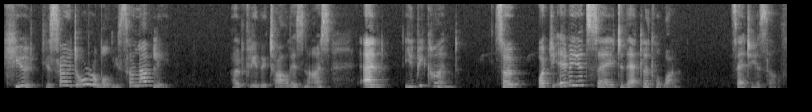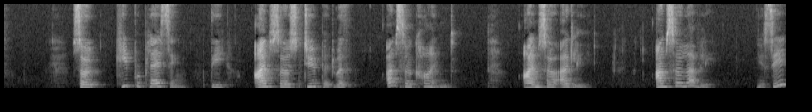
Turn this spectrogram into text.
cute, you're so adorable, you're so lovely. Hopefully the child is nice and you'd be kind. So Whatever you'd say to that little one, say to yourself. So keep replacing the I'm so stupid with I'm so kind. I'm so ugly. I'm so lovely. You see?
